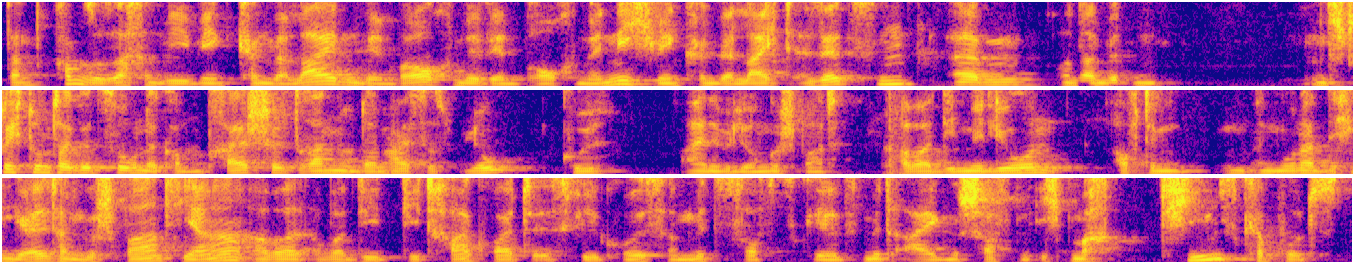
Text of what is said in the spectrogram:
dann kommen so Sachen wie, wen können wir leiden, wen brauchen wir, wen brauchen wir nicht, wen können wir leicht ersetzen. Ähm, und dann wird ein einen Strich drunter gezogen, da kommt ein Preisschild dran und dann heißt es, jo, cool, eine Million gespart. Aber die Millionen auf dem monatlichen Geld haben gespart, ja, aber, aber die, die Tragweite ist viel größer mit Soft Skills, mit Eigenschaften. Ich mache Teams kaputt.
